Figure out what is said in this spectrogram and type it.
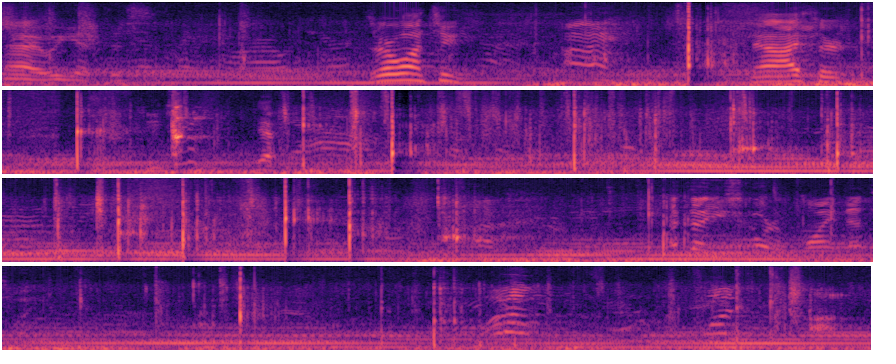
All right, we got this. Zero, one, two. No, I serve. Yeah. Thought you scored a point, that's why. One, one.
